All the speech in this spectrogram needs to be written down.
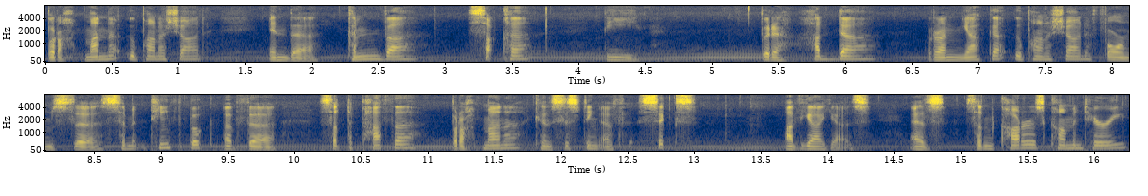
Brahmana Upanishad. In the Kanva Sakha, the Brihada Ranyaka Upanishad forms the 17th book of the Satapatha Brahmana, consisting of six adhyayas, as Sankara's commentary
